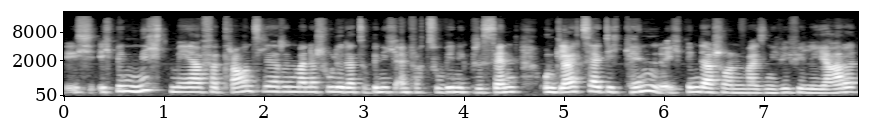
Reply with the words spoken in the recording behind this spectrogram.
ich, ich bin nicht mehr Vertrauenslehrerin meiner Schule, dazu bin ich einfach zu wenig präsent und gleichzeitig kennen, ich bin da schon, weiß nicht wie viele Jahre,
